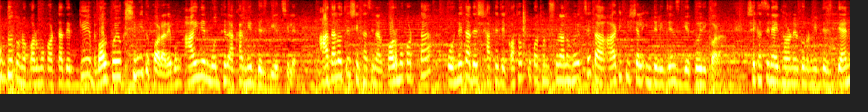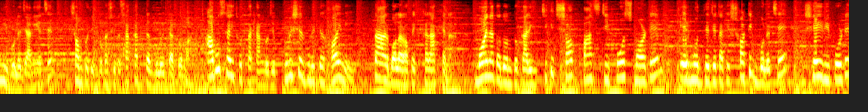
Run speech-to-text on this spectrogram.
ঊর্ধ্বতন কর্মকর্তাদেরকে বল প্রয়োগ সীমিত করার এবং আইনের মধ্যে রাখার নির্দেশ দিয়েছিলেন। আদালতে শেখ হাসিনার কর্মকর্তা ও নেতাদের সাথে যে কথোপকথন শোনানো হয়েছে তা আর্টিফিশিয়াল ইন্টেলিজেন্স দিয়ে তৈরি করা। শেখ হাসিনা এই ধরনের কোনো নির্দেশ দেননি বলে জানিয়েছেন সম্প্রতি প্রকাশিত সাক্ষাৎকারগুলোই তার প্রমাণ। আবু সাইদ হত্যাকাণ্ড যে পুলিশের গুলিতে হয়নি, তার বলার অপেক্ষা রাখে না। ময়না তদন্তকারী চিকিৎসক পাঁচটি পোস্টমর্টেম, এর মধ্যে যেটাকে সঠিক বলেছে, সেই রিপোর্টে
